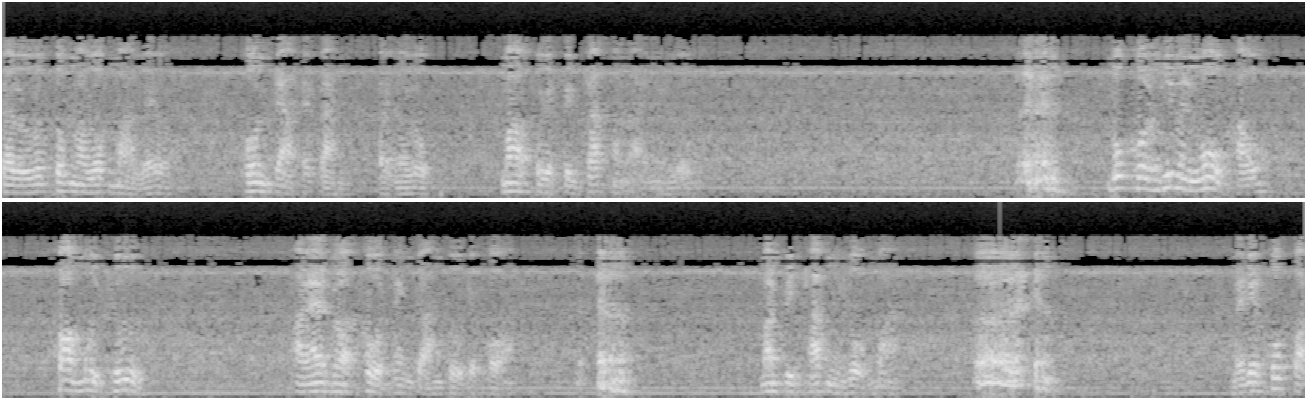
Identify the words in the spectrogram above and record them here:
จะลดตกนรกมาแล้วพ้นจากการไปนรกมาเปิดเป็นชัดทั้งหลายในโลก บุคคลที่มันโง่เขาข้อมืดชื่ออันนั้นก็โทษแห่งการตัวเจ้าของ มันเป็นชัดในโลกมาก ไม่ได้พบปะ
